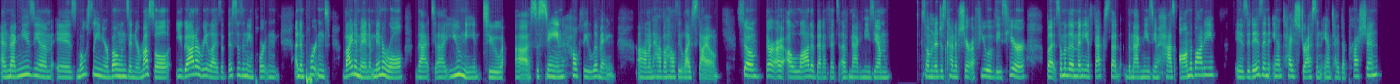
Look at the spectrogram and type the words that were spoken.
and magnesium is mostly in your bones and your muscle, you got to realize that this is an important an important vitamin mineral that uh, you need to uh, sustain healthy living. Um, and have a healthy lifestyle. So, there are a lot of benefits of magnesium. So, I'm going to just kind of share a few of these here. But some of the many effects that the magnesium has on the body is it is an anti-stress and anti-depression,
